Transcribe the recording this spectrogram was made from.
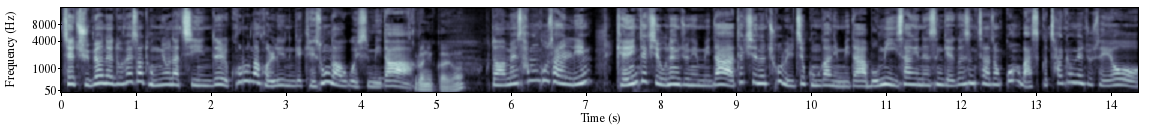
제 주변에도 회사 동료나 지인들 코로나 걸리는 게 계속 나오고 있습니다. 그러니까요. 그다음에 3941님 개인 택시 운행 중입니다. 택시는 초밀집 공간입니다. 몸이 이상 있는 승객은 승차 전 꼭 마스크 착용해 주세요.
